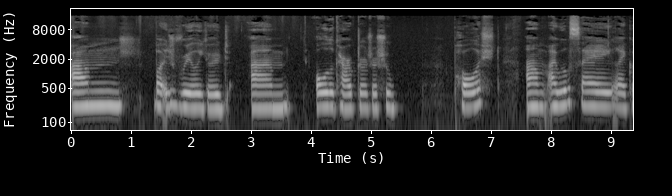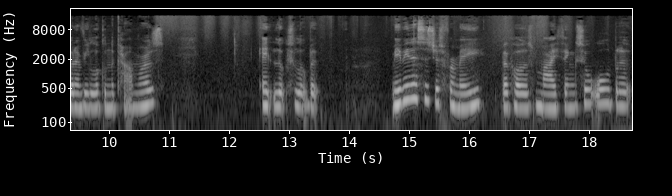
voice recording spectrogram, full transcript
um, but it's really good. Um, all the characters are so polished. Um, I will say, like, whenever you look on the cameras, it looks a little bit. Maybe this is just for me because my thing's so old, but it.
